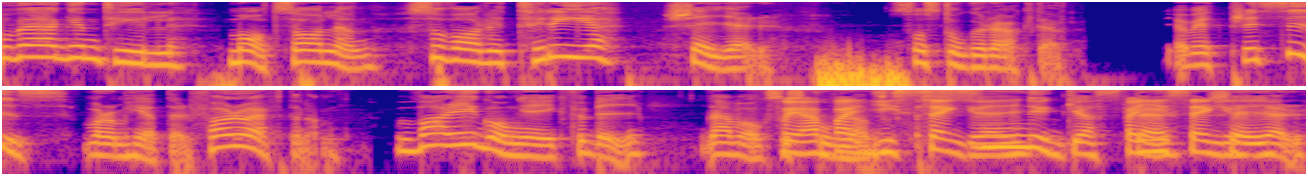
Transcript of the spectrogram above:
På vägen till matsalen så var det tre tjejer som stod och rökte. Jag vet precis vad de heter, för och efternamn. Varje gång jag gick förbi, det här var också Får jag bara skolans gissa en grej? snyggaste Får jag gissa en grej? tjejer.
